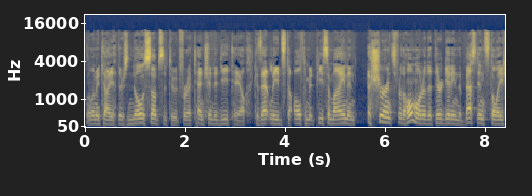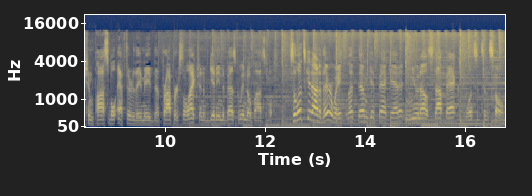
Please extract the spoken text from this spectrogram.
Well, let me tell you, there's no substitute for attention to detail because that leads to ultimate peace of mind and assurance for the homeowner that they're getting the best installation possible after they made the proper selection of getting the best window possible. So let's get out of their way, let them get back at it, and you and I'll stop back once it's installed.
